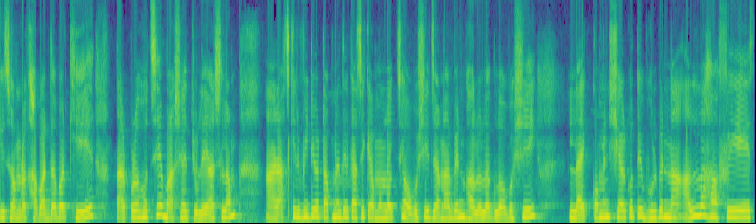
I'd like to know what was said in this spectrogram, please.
কিছু আমরা খাবার দাবার খেয়ে তারপরে হচ্ছে বাসায় চলে আসলাম। আর আজকের ভিডিওটা আপনাদের কাছে কেমন লাগছে অবশ্যই জানাবেন। ভালো লাগল অবশ্যই লাইক, কমেন্ট, শেয়ার করতে ভুলবেন না। আল্লাহ হাফেজ।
